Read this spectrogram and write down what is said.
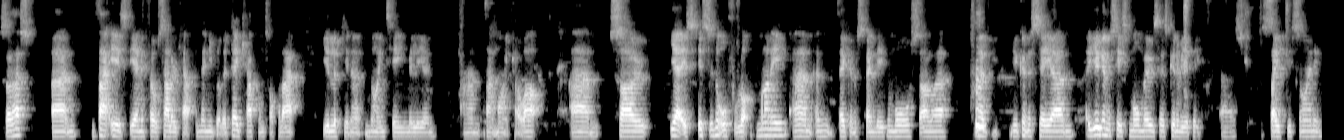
So that's um, that is the NFL salary cap, and then you've got the dead cap on top of that. You're looking at 19 million. Um, that might go up. Um, so yeah, it's it's an awful lot of money, um, and they're going to spend even more. So uh, you're going to see um, you're going to see some more moves. There's going to be a big uh, safety signing,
